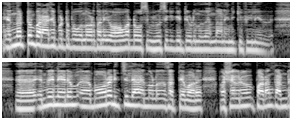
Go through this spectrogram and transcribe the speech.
എന്നിട്ടും പരാജയപ്പെട്ടു പോകുന്നോടത്താണ് ഈ ഓവർ ഡോസ് മ്യൂസിക് കിട്ടിയിടുന്നത് എന്നാണ് എനിക്ക് ഫീൽ ചെയ്തത്. എന്ത് തന്നെയാലും ബോറടിച്ചില്ല എന്നുള്ളത് സത്യമാണ്. പക്ഷെ ഒരു പടം കണ്ട്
